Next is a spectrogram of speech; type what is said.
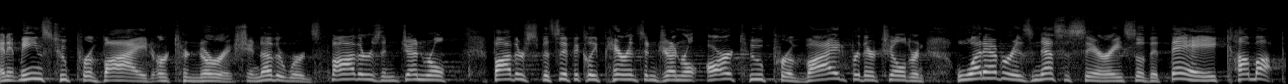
And it means to provide or to nourish. In other words, fathers in general, fathers specifically, parents in general, are to provide for their children whatever is necessary so that they come up,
